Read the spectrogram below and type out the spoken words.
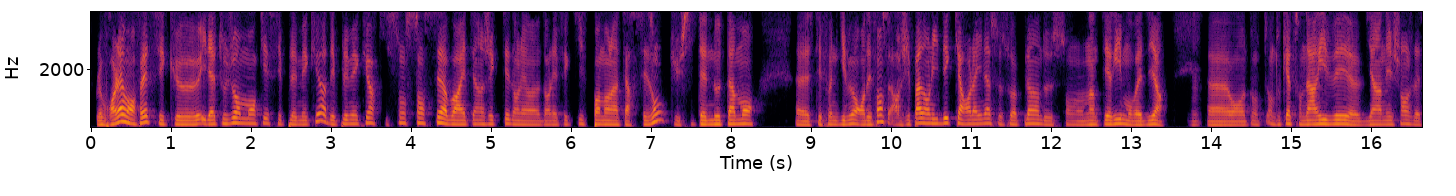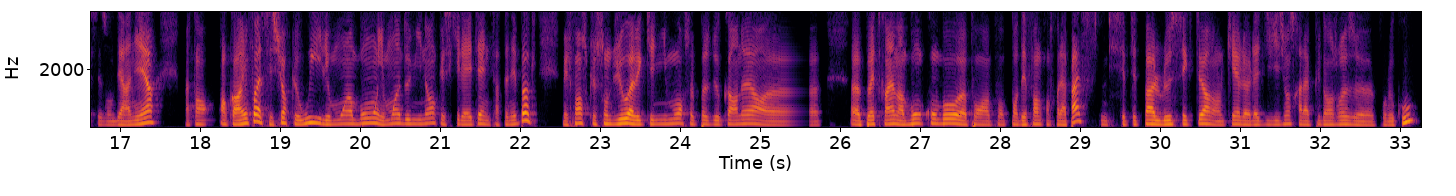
Le problème, en fait, c'est qu'il a toujours manqué ses playmakers, des playmakers qui sont censés avoir été injectés dans l'effectif pendant l'intersaison. Tu citais notamment euh, Stéphane Gilmore en défense. Alors, j'ai pas dans l'idée que Carolina se soit plein de son intérim, on va dire, mm. euh, en, tout cas de son arrivée euh, via un échange la saison dernière. Maintenant, encore une fois, c'est sûr que oui, il est moins bon, il est moins dominant que ce qu'il a été à une certaine époque, mais je pense que son duo avec Kenny Moore sur le poste de corner euh, peut être quand même un bon combo euh, pour, pour, pour défendre contre la passe, même si c'est peut-être pas le secteur dans lequel la division sera la plus dangereuse euh, pour le coup.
